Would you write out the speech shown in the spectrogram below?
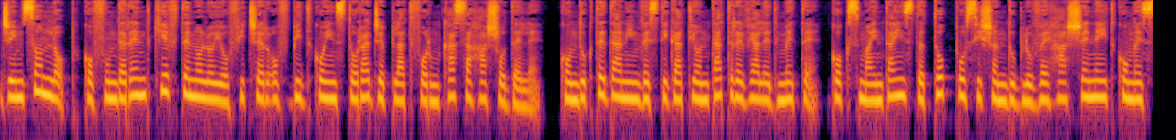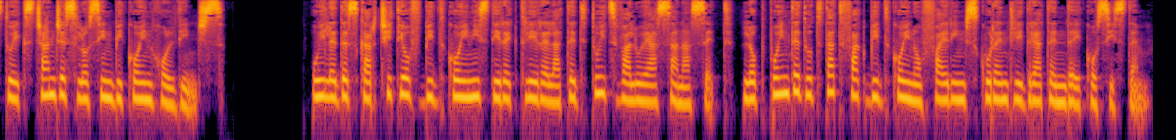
Jameson Lop, co-founder and chief technology officer of Bitcoin storage platform Casa HODL, conducted an investigation that revealed Mete, Cox maintains the top position WHN8 comes to exchanges losing Bitcoin holdings. While the scarcity of Bitcoin is directly related to its value as an asset, Lop pointed out that fact Bitcoin offerings currently threaten the ecosystem.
